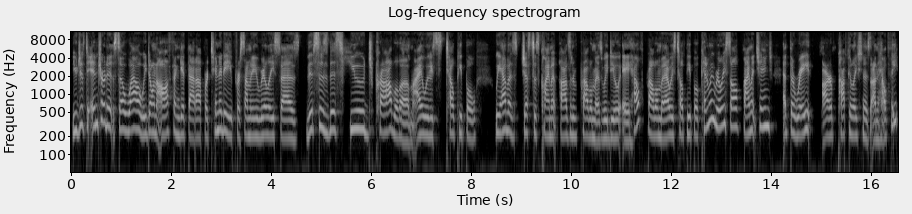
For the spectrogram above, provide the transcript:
you just introed it so well. We don't often get that opportunity for somebody who really says, This is this huge problem. I always tell people, we have a just as climate positive problem as we do a health problem. But I always tell people, can we really solve climate change at the rate our population is unhealthy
